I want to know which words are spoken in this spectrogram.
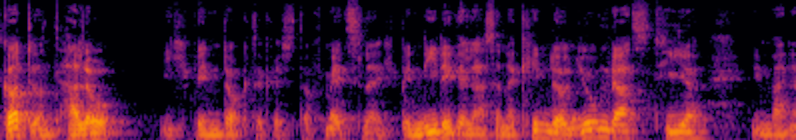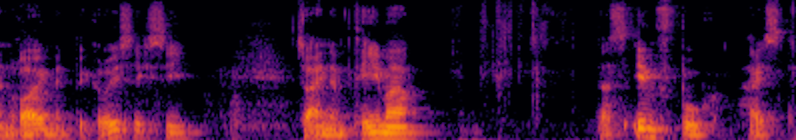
Gott und hallo, ich bin Dr. Christoph Metzler, ich bin niedergelassener Kinder- und Jugendarzt. Hier in meinen Räumen begrüße ich Sie zu einem Thema, das Impfbuch heißt.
